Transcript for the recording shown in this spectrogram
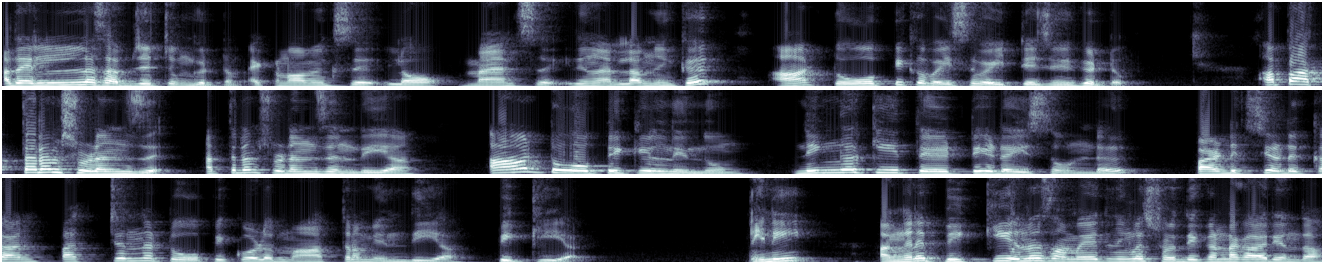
അതെല്ലാ സബ്ജക്റ്റും കിട്ടും. എക്കണോമിക്സ് ലോ മാത്സ് ഇതിനെല്ലാം നിങ്ങൾക്ക് ആ ടോപ്പിക് വൈസ് വെയിറ്റേജ് നിങ്ങൾക്ക് കിട്ടും. അപ്പൊ അത്തരം സ്റ്റുഡൻസ് അത്തരം സ്റ്റുഡൻസ് എന്ത് ചെയ്യുക ആ ടോപ്പിക്കിൽ നിന്നും നിങ്ങൾക്ക് ഈ തേർട്ടി ഡേയ്സ് കൊണ്ട് പഠിച്ചെടുക്കാൻ പറ്റുന്ന ടോപ്പിക്കോട് മാത്രം എന്ത് ചെയ്യുക പിക്ക് ചെയ്യുക ഇനി അങ്ങനെ പിക്ക് ചെയ്യുന്ന സമയത്ത് നിങ്ങൾ ശ്രദ്ധിക്കേണ്ട കാര്യം എന്താ?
